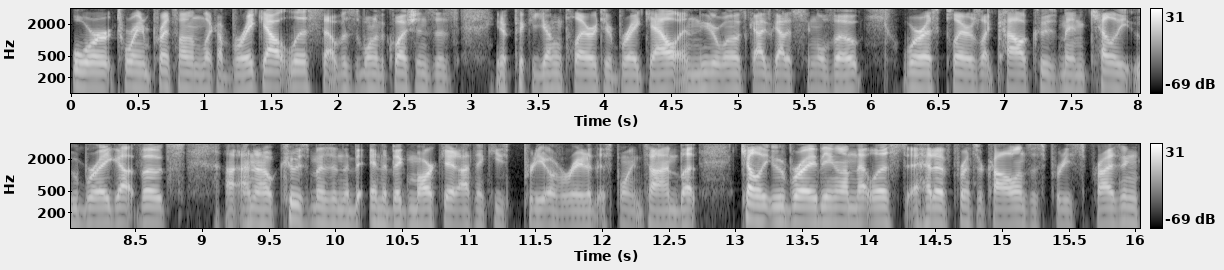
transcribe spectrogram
or Taurean Prince on like a breakout list. That was one of the questions: is you know, pick a young player to break out, and neither one of those guys got a single vote whereas players like Kyle Kuzma and Kelly Oubre got votes. Uh, I know Kuzma's in the in the big market. I think he's pretty overrated at this point in time, but Kelly Oubre being on that list ahead of Prince or Collins was pretty surprising.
